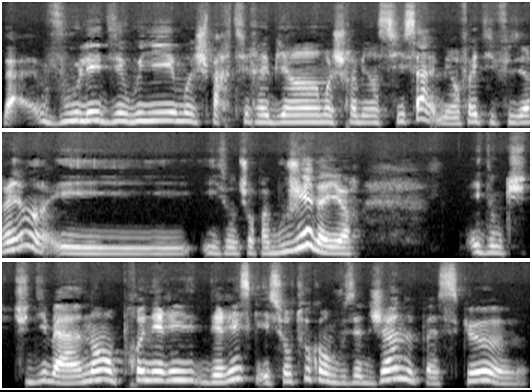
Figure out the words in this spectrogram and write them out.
bah, voulaient dire oui, moi je partirais bien, moi je ferais bien ci ça, mais en fait ils faisaient rien et ils ont toujours pas bougé d'ailleurs. Et donc tu, dis bah non, prenez des risques et surtout quand vous êtes jeune parce que euh,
